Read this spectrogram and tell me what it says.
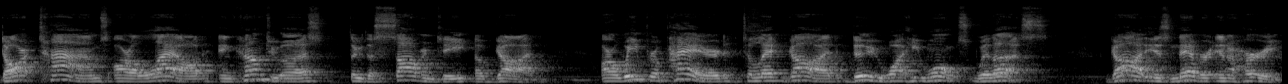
Dark times are allowed and come to us through the sovereignty of God. Are we prepared to let God do what He wants with us? God is never in a hurry.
